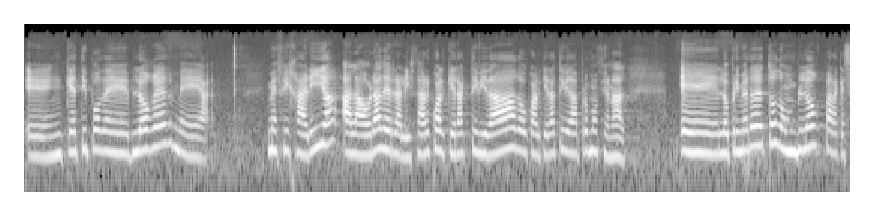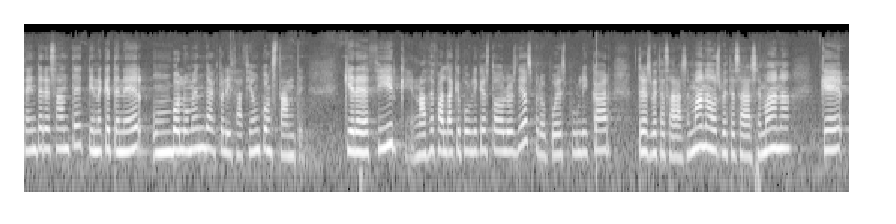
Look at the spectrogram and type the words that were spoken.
¿en qué tipo de blogger me, me fijaría a la hora de realizar cualquier actividad o cualquier actividad promocional? Eh, lo primero de todo, un blog, para que sea interesante, tiene que tener un volumen de actualización constante. Quiere decir que no hace falta que publiques todos los días, pero puedes publicar tres veces a la semana, dos veces a la semana, que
